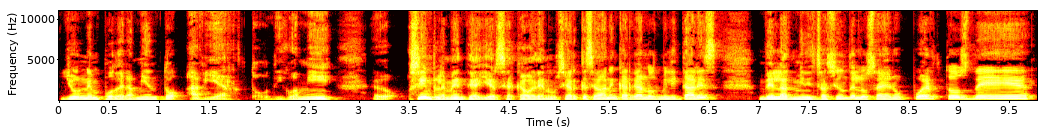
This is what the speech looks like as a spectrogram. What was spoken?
y un empoderamiento abierto. Digo, a mí, eh, simplemente ayer se acaba de anunciar que se van a encargar los militares de la administración de los aeropuertos de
